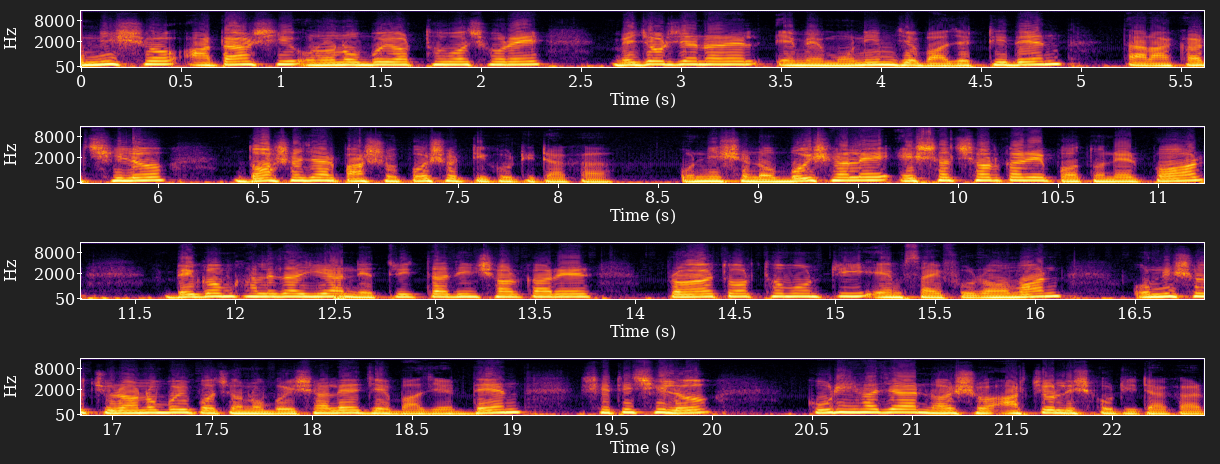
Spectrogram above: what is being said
উনিশশো আটাশি উননব্বই অর্থ বছরে major general M A Munim যে বাজেটটি দেন, তার আকার ছিল দশ হাজার পাঁচশো পঁয়ষট্টি কোটি টাকা। উনিশশো নব্বই সালে এরশাদ সরকারের পতনের পর বেগম খালেদা জিয়ার নেতৃত্বাধীন সরকারের প্রয়াত অর্থমন্ত্রী এম সাইফুর রহমান উনিশশো চুরানব্বই পঁচানব্বই সালে যে বাজেট দেন, সেটি ছিল কুড়ি হাজার নয়শো আটচল্লিশ কোটি টাকার।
